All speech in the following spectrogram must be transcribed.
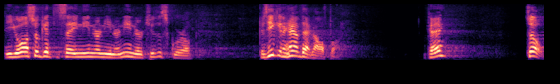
And you also get to say neener, neener, neener to the squirrel because he can have that golf ball. Okay? So,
